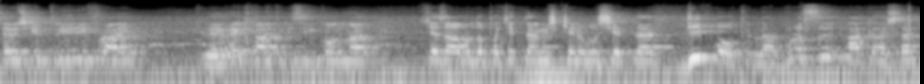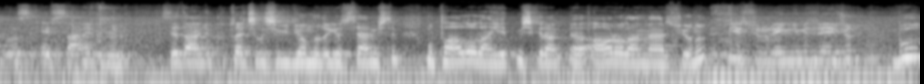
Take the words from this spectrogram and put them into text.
Savage Gear 3D Fry, levrek katili silikonlar, Keza burada paketlenmiş Cannibal Shed'ler, Deep Walker'lar. Burası arkadaşlar, burası efsane bir bölüm. Size daha önce kutu açılışı videomda da göstermiştim. Bu pahalı olan 70 gram e, ağır olan versiyonu. Bir sürü rengimiz mevcut. Bu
